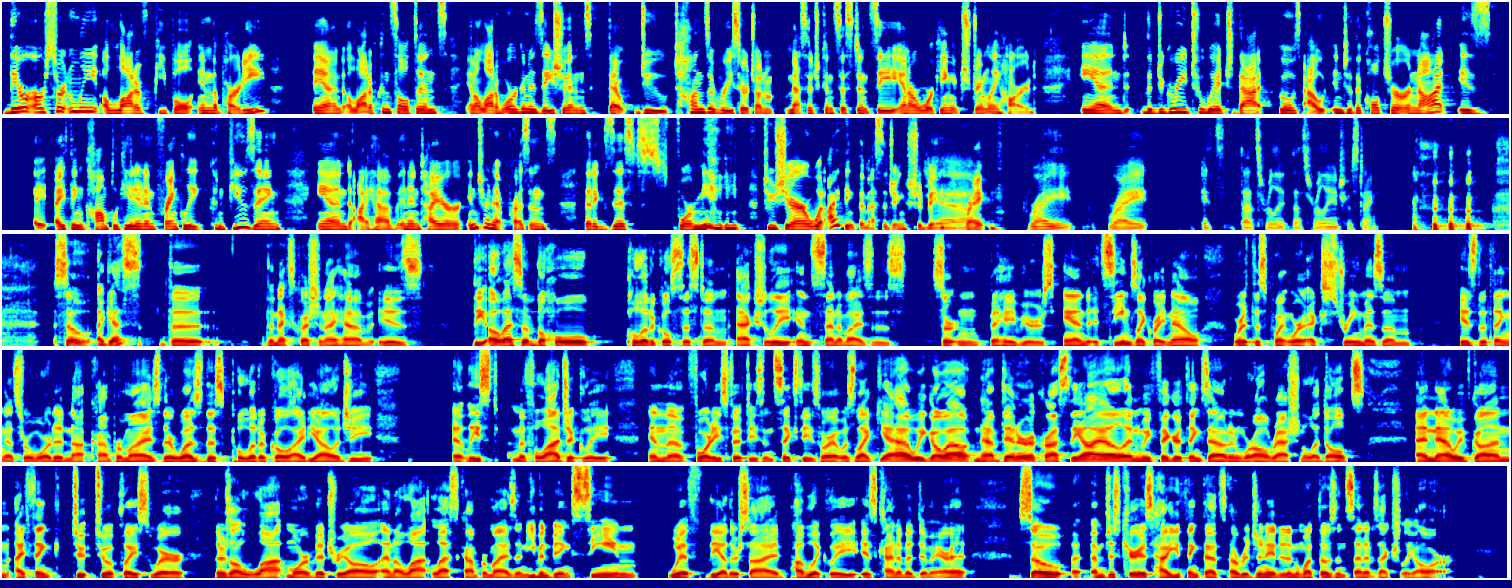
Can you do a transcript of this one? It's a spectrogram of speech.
there are certainly a lot of people in the party and a lot of consultants and a lot of organizations that do tons of research on message consistency and are working extremely hard. And the degree to which that goes out into the culture or not is I, think complicated and frankly confusing. And I have an entire internet presence that exists for me to share what I think the messaging should be. Yeah, right. Right. Right. It's that's really that's really interesting. so I guess the the next question I have is the OS of the whole political system actually incentivizes certain behaviors. And it seems like right now we're at this point where extremism is the thing that's rewarded, not compromise. There was this political ideology, at least mythologically, in the 40s, 50s, and 60s, where it was like, yeah, we go out and have dinner across the aisle and we figure things out and we're all rational adults. And now we've gone, I think, to, to a place where there's a lot more vitriol and a lot less compromise. And even being seen with the other side publicly is kind of a demerit. So uh, I'm just curious how you think that's originated and what those incentives actually are.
